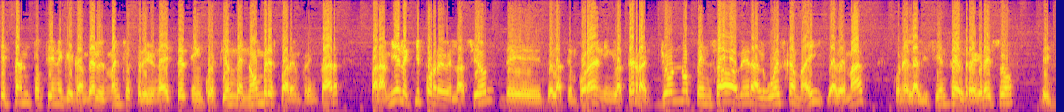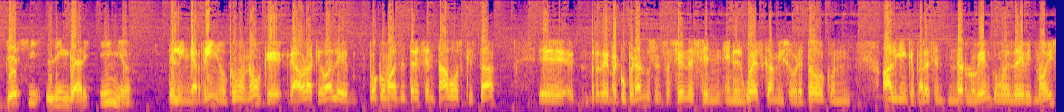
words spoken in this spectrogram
¿qué tanto tiene que cambiar el Manchester United en cuestión de nombres para enfrentar, para mí, el equipo revelación de, de la temporada en Inglaterra? Yo no pensaba ver al West Ham ahí y además con el aliciente del regreso de Jesse Lingariño. De Lingariño, ¿cómo no? Que ahora que vale poco más de tres centavos, que está eh, recuperando sensaciones en, en, el West Ham y sobre todo con alguien que parece entenderlo bien como es David Moyes,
